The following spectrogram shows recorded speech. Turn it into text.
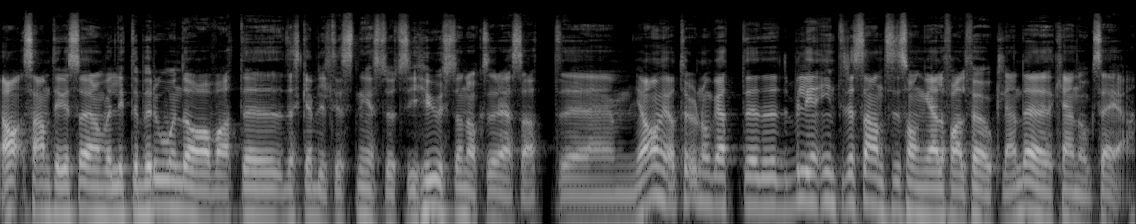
ja, samtidigt så är de väl lite beroende av att det, det ska bli lite snedstuds i Houston också där, så att eh, ja, jag tror nog att det, det blir en intressant säsong i alla fall för Oakland, det kan jag nog säga.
